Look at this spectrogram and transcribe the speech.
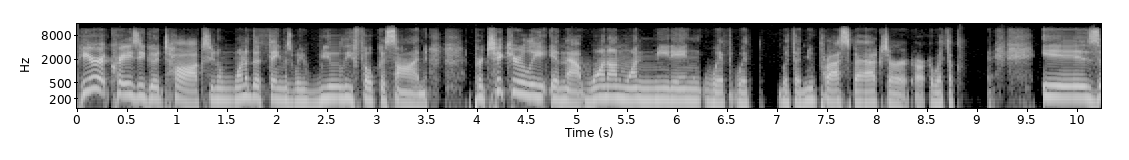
here at Crazy Good Talks, you know, one of the things we really focus on, particularly in that one-on-one meeting with with with a new prospect or, or with a is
